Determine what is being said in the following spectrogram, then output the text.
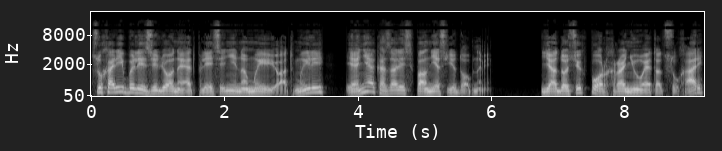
Сухари были зеленые от плесени, но мы ее отмыли, и они оказались вполне съедобными. Я до сих пор храню этот сухарь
